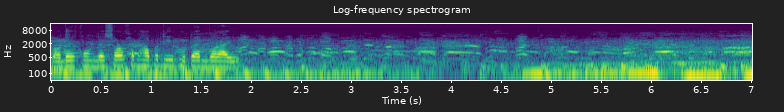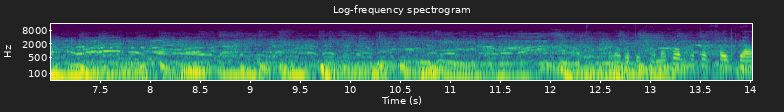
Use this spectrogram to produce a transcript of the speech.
প্ৰদেশ কংগ্ৰেছৰ সভাপতি ভূপেন বৰায়ো লগতে হেমপ্ৰভাত শইকীয়া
